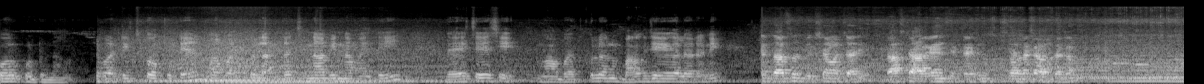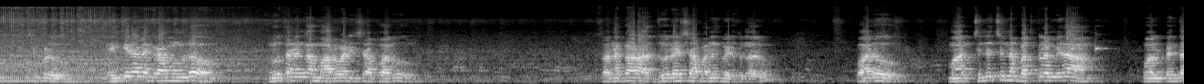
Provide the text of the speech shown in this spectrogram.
కోరుకుంటున్నాము. పట్టించుకోకుంటే మా బతుకులు అంతా చిన్నాభిన్నమైతాయి. దయచేసి మా బతుకులను బాగు చేయగలరని. దాసు భిక్షామాచారి రాష్ట్ర ఆర్గనైజ్ సెక్రటరీ ఇప్పుడు వెంకిరాల గ్రామంలో నూతనంగా మార్వాడి షాప్ వారు స్వర్ణకార జ్యువెలరీ షాప్ అనేది పెడుతున్నారు. వారు మా చిన్న చిన్న బతుకుల మీద వాళ్ళు పెద్ద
